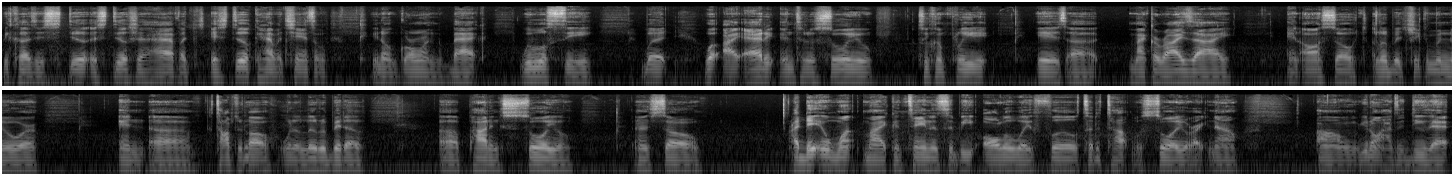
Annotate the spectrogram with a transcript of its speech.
because it still it still should have a it still can have a chance of you know growing back. We will see. But what I added into the soil to complete it is uh mycorrhizae and also a little bit of chicken manure and uh, topped it off with a little bit of uh, potting soil and so I didn't want my containers to be all the way full to the top with soil right now. Um, you don't have to do that.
